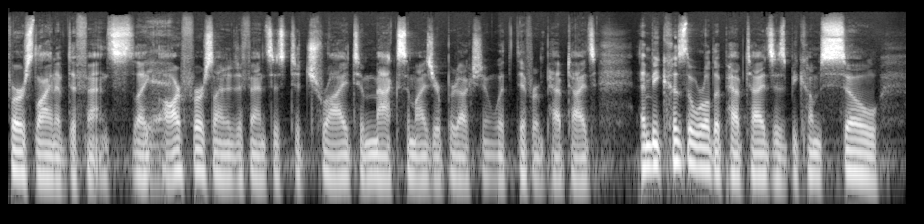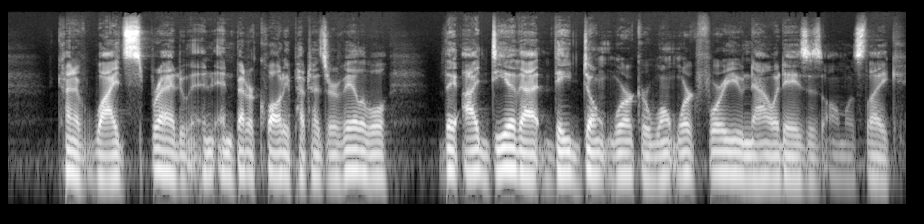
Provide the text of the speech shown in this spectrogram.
first line of defense. Like Yeah. our first line of defense is to try to maximize your production with different peptides. And because the world of peptides has become so kind of widespread and, and better quality peptides are available the idea that they don't work or won't work for you nowadays is almost like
